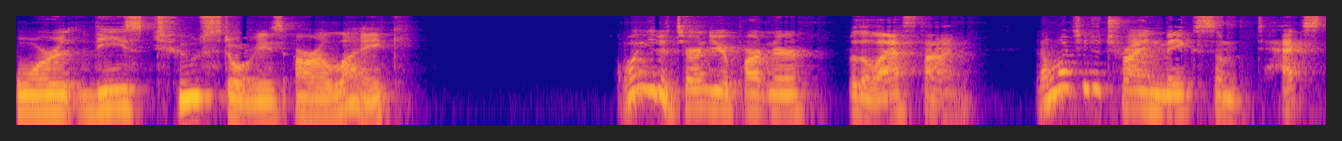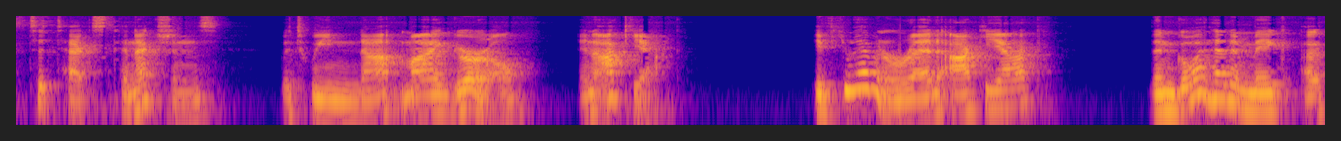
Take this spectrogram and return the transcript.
or these two stories are alike. I want you to turn to your partner for the last time, and I want you to try and make some text-to-text -text connections between Not My Girl and Akiak. If you haven't read Akiak, then go ahead and make a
